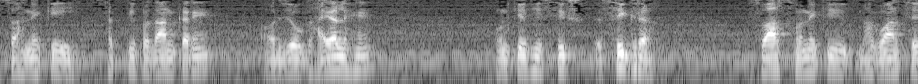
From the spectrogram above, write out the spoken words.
सहने की शक्ति प्रदान करें। और जो घायल हैं उनके भी शीघ्र स्वास्थ्य होने की भगवान से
